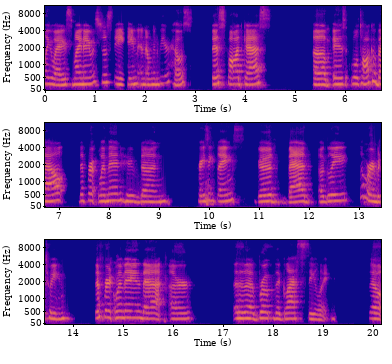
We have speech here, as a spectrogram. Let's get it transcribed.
Ways. My name is Justine, and I'm going to be your host. This podcast um, is we'll talk about different women who've done crazy things, good, bad, ugly, somewhere in between. Different women that are that broke the glass ceiling. So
